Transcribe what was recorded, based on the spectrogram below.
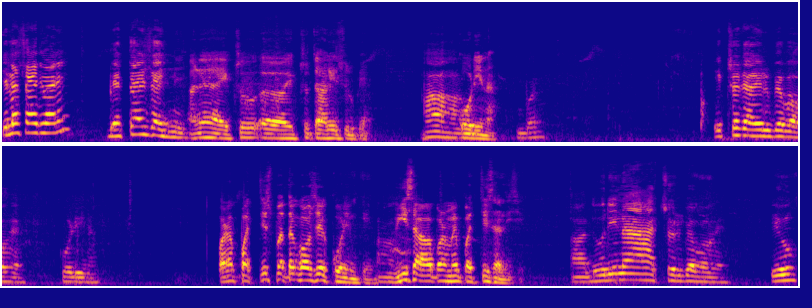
કેટલા સાઈઝ વાળી? બેતાલીસ સાઈઝની. અને એકસો એકસો ચાલીસ રૂપિયા. હા હા. કોડીના. એકસો ચાલીસ રૂપિયા ભાવ છે કોડીના. પણ પચીસ પતંગો આવશે એક કોડી કે. વીસ આવે પણ મેં પચીસ આલી છે. હા દોરીના સાતસો રૂપિયા ભાવ છે. એવું?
